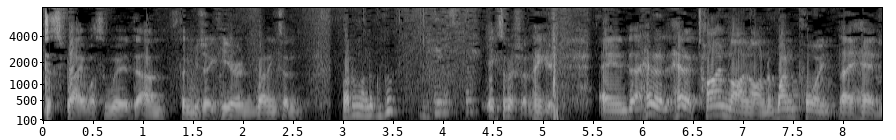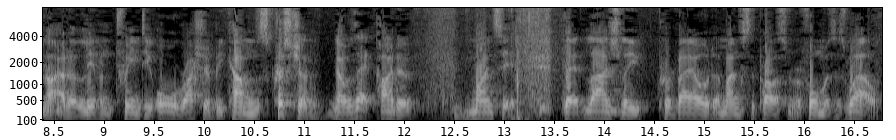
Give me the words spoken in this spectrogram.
display, what's the word, um, thingamajig here in Wellington. What am I looking for? Exhibition. Exhibition, thank you. And uh, had, a, had a timeline on. At one point, they had like, at 11.20, all Russia becomes Christian. Now, it was that kind of mindset that largely prevailed amongst the Protestant reformers as well.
